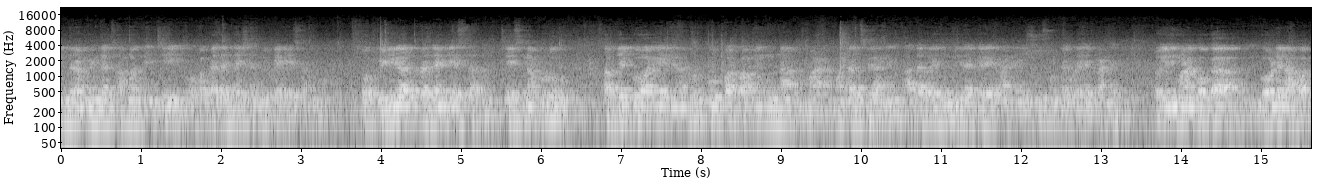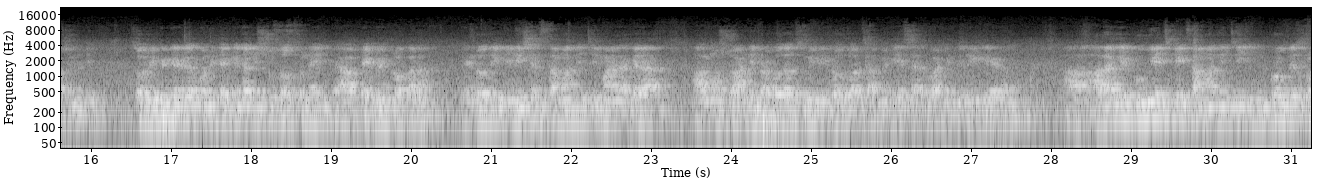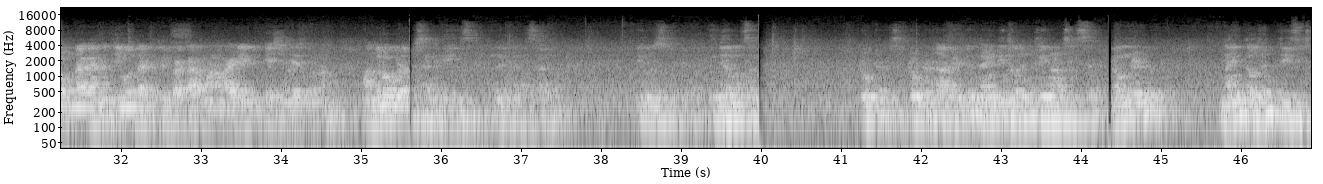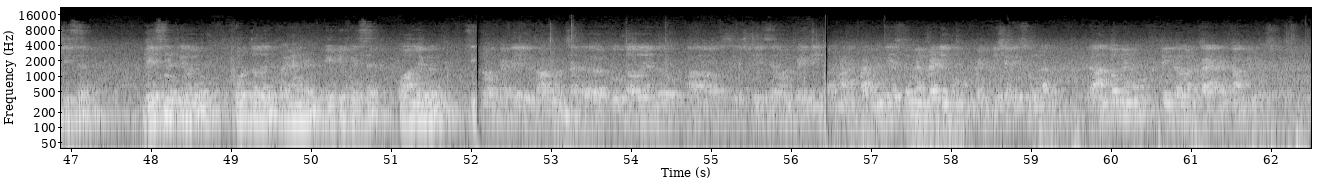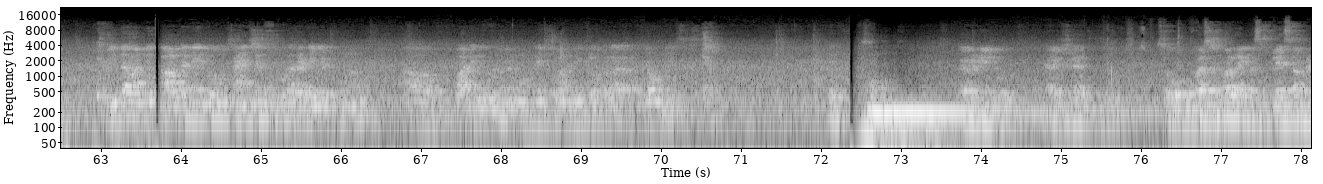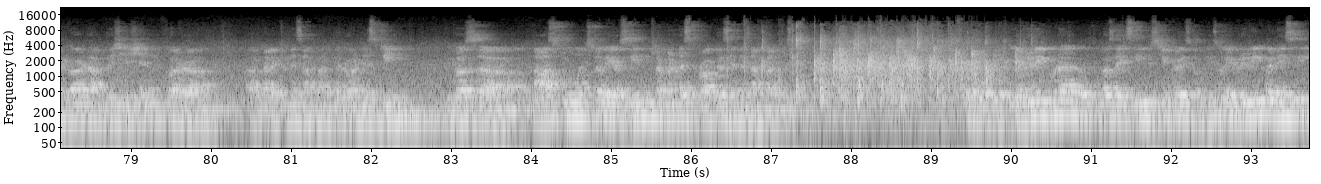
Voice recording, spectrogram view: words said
ఇందిరం మిండకు సంబంధించి ఒక ప్రజెంటేషన్ ప్రిపేర్ చేశాము. సో పిడి గారు ప్రజెంట్ చేస్తారు. చేసినప్పుడు సబ్జెక్ట్ వారికి వెళ్ళినప్పుడు పూర్ పర్ఫార్మింగ్ ఉన్న మండల్స్ కానీ అదర్వైజ్ మీ దగ్గర ఏమైనా ఇష్యూస్ ఉంటే కూడా చెప్పండి. సో ఇది మనకు ఒక గోల్డెన్ ఆపర్చునిటీ సో రిపీటెడ్గా కొన్ని టెక్నికల్ ఇష్యూస్ వస్తున్నాయి పేమెంట్ లోపల. రెండోది డిలీషన్స్ సంబంధించి మన దగ్గర ఆల్మోస్ట్ అన్ని ప్రపోజల్స్ మీరు ఈ రోజు సబ్మిట్ చేశారు. వాటిని డిలీట్ చేయడం. అలాగే టూ బిహెచ్కేకి సంబంధించి ఇన్ ప్రోగ్రెస్లో ఉన్నా కానీ జియో థర్టీ త్రీ ప్రకారం మనం ఐడెంటిఫికేషన్ చేస్తున్నాం అందులో కూడా total total target nineteen thousand three naught six sir grounded nine thousand three sixty sir basement level four thousand five hundred eighty five sir wall level ఒకటి problem sir two thousand sixty seven మనకు permit చేస్తే మేము ready ఉన్నాం. Beneficiaries ఉన్నారు. దాంతో మేము three thousand five hundred complete చేస్తాం. మిగతా అన్ని ఆల్టర్నేటివ్ శాంక్షన్స్ కూడా రెడీ పెట్టుకున్నాను. వాటిని కూడా మేము నెక్స్ట్ వన్ వీక్ లోపల గ్రౌండ్ చేసేస్తాం. So first of all I must place on record appreciation for collector Nizamabad garu and his team because last two మంత్స్లో we have seen tremendous progress in Nizamabad so every week కూడా because I see district wise ఉంది so every week అనేసి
